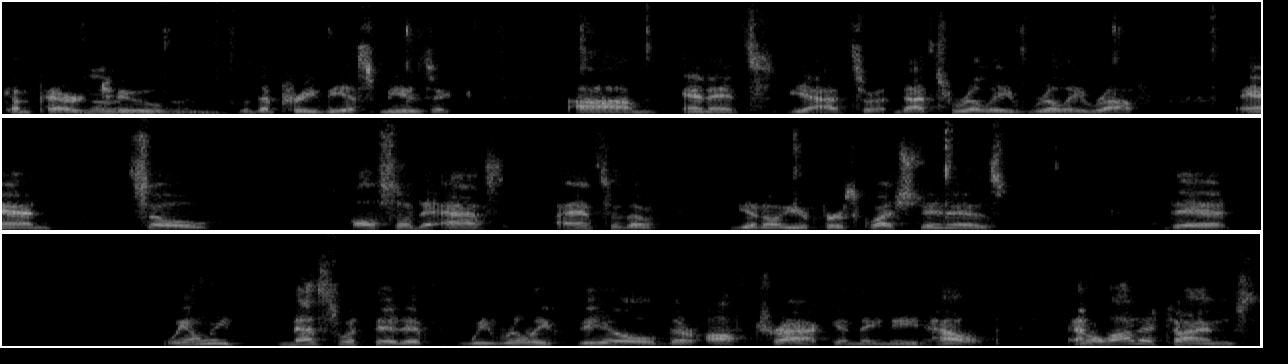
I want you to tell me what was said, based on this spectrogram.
compared to the previous music. Um, and it's yeah, it's that's really really rough. And so, also to ask answer the you know your first question is that we only mess with it if we really feel they're off track and they need help. And a lot of times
